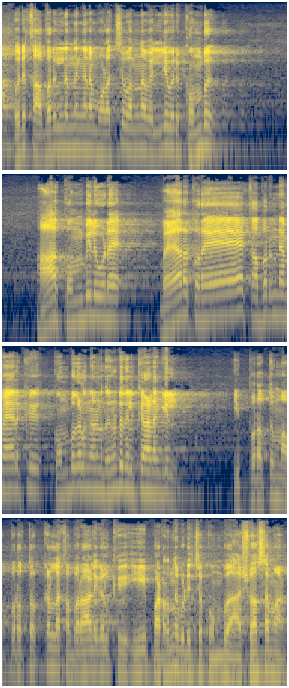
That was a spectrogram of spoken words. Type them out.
ഒരു ഖബറിൽ നിന്നിങ്ങനെ മുളച്ചു വന്ന വലിയ ഒരു കൊമ്പ്. ആ കൊമ്പിലൂടെ വേറെ കുറേ ഖബറിന്റെ മേലേക്ക് കൊമ്പുകൾ ഇങ്ങനെ നീണ്ടു നിൽക്കുകയാണെങ്കിൽ ഇപ്പുറത്തും അപ്പുറത്തൊക്കെ ഉള്ള ഖബറാളികൾക്ക് ഈ പടർന്നു പിടിച്ച കൊമ്പ് ആശ്വാസമാണ്.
